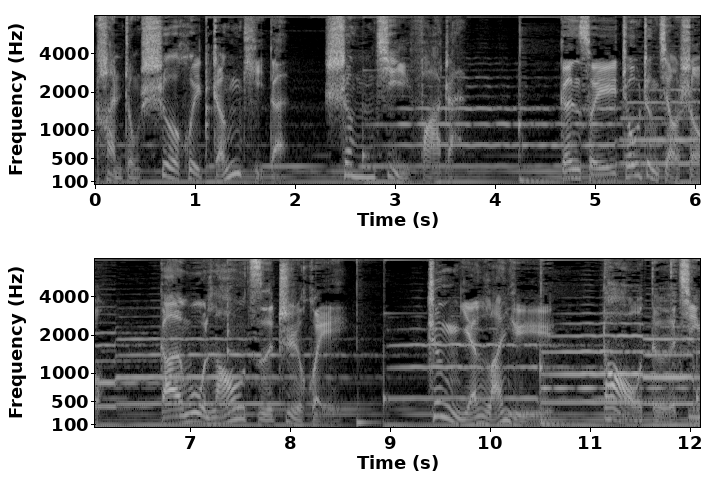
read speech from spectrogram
看重社会整体的生计发展。跟随周正教授，感悟老子智慧。正言蓝语，《道德经》。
